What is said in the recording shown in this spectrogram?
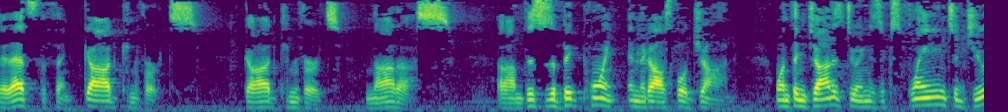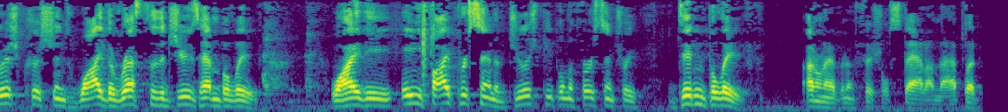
Okay, that's the thing. God converts. God converts, not us. Um, this is a big point in the Gospel of John. One thing John is doing is explaining to Jewish Christians why the rest of the Jews haven't believed, why the 85% of Jewish people in the first century didn't believe. I don't have an official stat on that, but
